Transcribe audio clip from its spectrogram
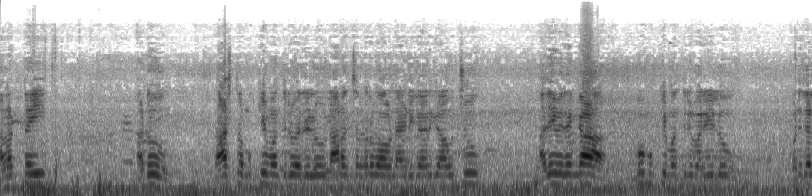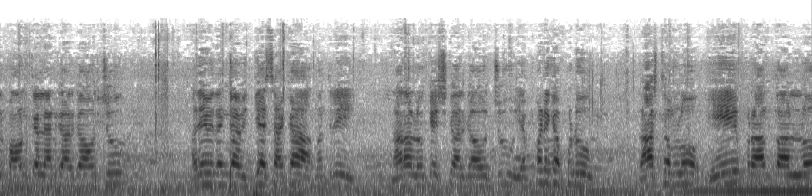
అలర్ట్ అయి అటు రాష్ట్ర ముఖ్యమంత్రి వర్యులు నారా చంద్రబాబు నాయుడు గారు కావచ్చు అదేవిధంగా ఉప ముఖ్యమంత్రి వర్యులు కొనిదెల పవన్ కళ్యాణ్ గారు కావచ్చు అదేవిధంగా విద్యాశాఖ మంత్రి నారా లోకేష్ గారు కావచ్చు ఎప్పటికప్పుడు రాష్ట్రంలో ఏ ప్రాంతాల్లో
